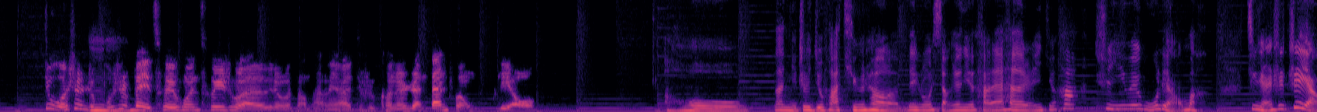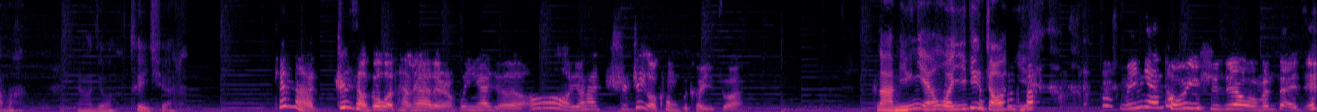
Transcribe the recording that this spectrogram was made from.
就我甚至不是被催婚催出来的这种想谈恋爱，就是可能人单纯无聊。哦，那你这句话听上了，那种想跟你谈恋爱的人一听，哈，是因为无聊嘛？竟然是这样嘛？然后就退却了。天哪，真想跟我谈恋爱的人不应该觉得，哦，原来是这个空子可以钻。那明年我一定找你。明年同一时间我们再见。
